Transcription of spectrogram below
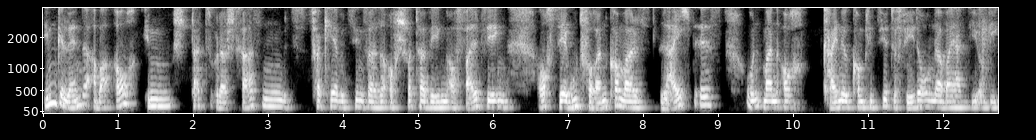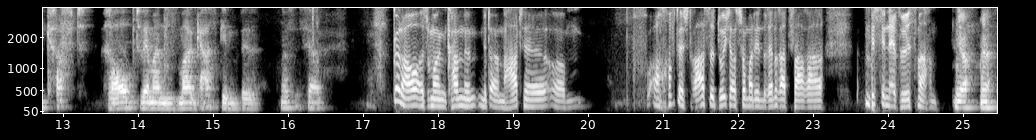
im Gelände, aber auch im Stadt- oder Straßenverkehr beziehungsweise auf Schotterwegen, auf Waldwegen auch sehr gut voran vorankommen, weil es leicht ist und man auch keine komplizierte Federung dabei hat, die irgendwie Kraft raubt, wenn man mal Gas geben will. Das ist ja. Genau, also man kann mit einem Hardtail ähm, auch auf der Straße durchaus schon mal den Rennradfahrer ein bisschen nervös machen. Ja, ja.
